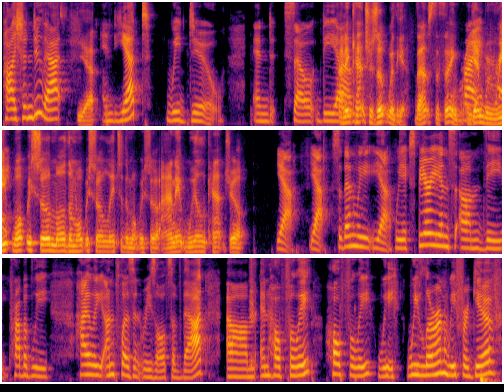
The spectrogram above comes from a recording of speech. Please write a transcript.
probably shouldn't do that. Yeah. And yet we do. And so the um, and it um, catches up with you. That's the thing. Right, Again, we right. reap what we sow more than what we sow later than what we sow, and it will catch up. Yeah, yeah. So then we, yeah, we experience um, the probably highly unpleasant results of that, um, and hopefully, hopefully, we we learn, we forgive,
